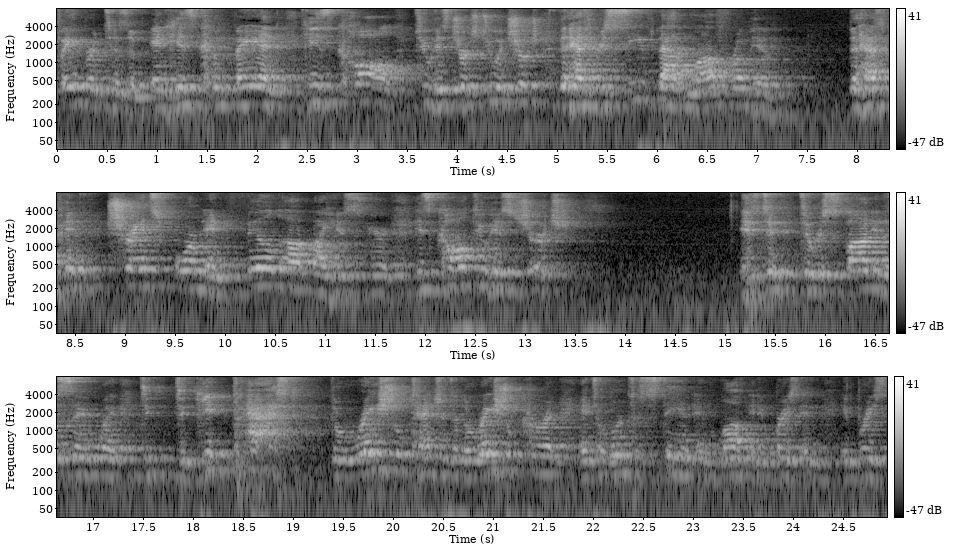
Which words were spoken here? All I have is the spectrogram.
favoritism in his command, his call to his church, to a church that has received that love from him, that has been transformed and filled up by his Spirit. His call to his church is to, to respond in the same way, to, to get past the racial tensions and the racial current and to learn to stand and love and embrace and embrace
